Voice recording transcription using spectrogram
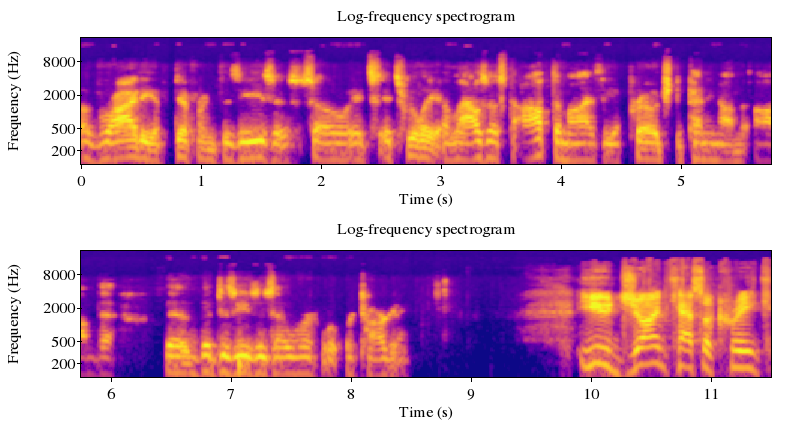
a variety of different diseases. So it's it's really allows us to optimize the approach depending on the, on the, the, the diseases that we're we're targeting. You joined Castle Creek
